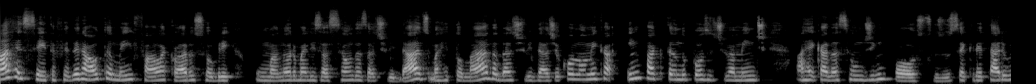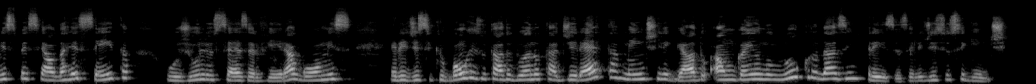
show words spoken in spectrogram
A Receita Federal também fala, claro, sobre uma normalização das atividades, uma retomada da atividade econômica, impactando positivamente a arrecadação de impostos. O secretário especial da Receita, o Júlio César Vieira Gomes, ele disse que o bom resultado do ano está diretamente ligado a um ganho no lucro das empresas. Ele disse o seguinte:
